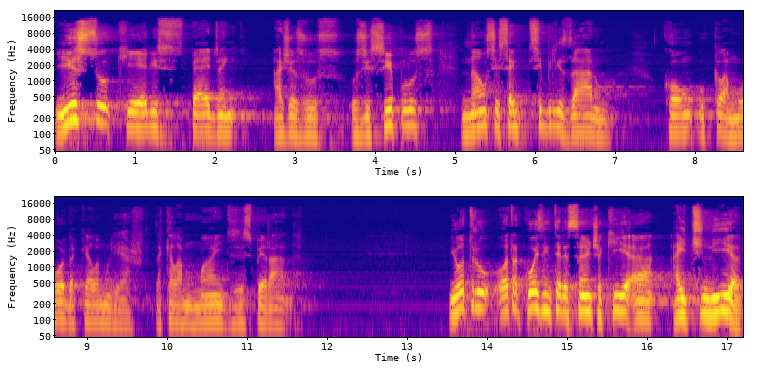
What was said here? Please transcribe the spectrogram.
Isso que eles pedem a Jesus. Os discípulos não se sensibilizaram com o clamor daquela mulher, daquela mãe desesperada. E outro, outra coisa interessante aqui a, a etnia,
